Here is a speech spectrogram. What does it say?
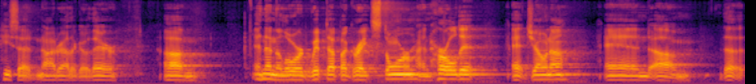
he said, No, I'd rather go there. Um, and then the Lord whipped up a great storm and hurled it at Jonah, and, um, the,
